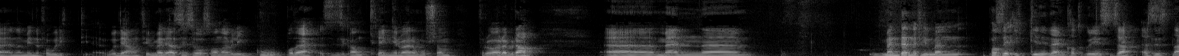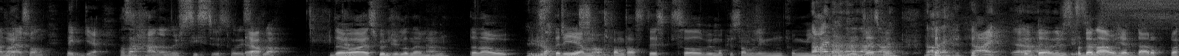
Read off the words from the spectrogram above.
er en av mine favoritt-Woody Allen-filmer. Jeg syns også han er veldig god på det. Jeg syns ikke han trenger å være morsom for å være bra. Eh, men Men denne filmen passer ikke inn i den kategorien, syns jeg. Jeg syns den er Nei. mer sånn begge. Altså Hannah and Her Sisters, for eksempel. Ja. Det var jeg skulle til å nevne den. Den er jo ekstremt morsom. fantastisk, så vi må ikke sammenligne den for mye Nei, nei, med nei. Nei, nei. Jasmine. nei, nei. eh, For den, for den er jo helt der oppe.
